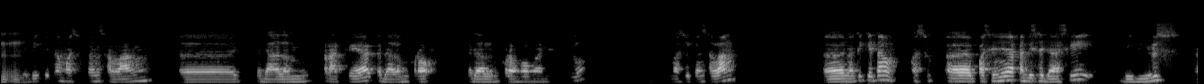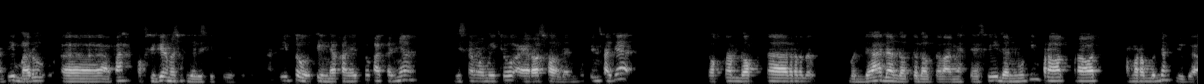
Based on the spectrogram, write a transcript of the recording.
Hmm. Jadi kita masukkan selang uh, ke dalam trakea, ke dalam ke dalam kerongkongan masukkan selang uh, nanti kita masuk uh, pasiennya akan disedasi dibius nanti baru uh, apa oksigen masuk dari situ nah, itu tindakan itu katanya bisa memicu aerosol dan mungkin saja dokter-dokter bedah dan dokter-dokter anestesi dan mungkin perawat-perawat kamar bedah juga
